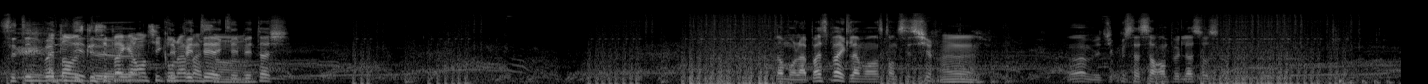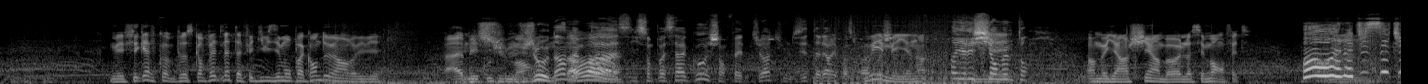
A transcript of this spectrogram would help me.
C'était une bonne Attends, idée. parce que c'est pas garanti qu'on la péter passe, avec hein. les bétoches. Non, mais on la passe pas avec la main instant, c'est sûr. Ouais, ouais. Ouais, mais du coup, ça sort un peu de la sauce. quoi. Mais fais gaffe, quoi, parce qu'en fait là t'as fait diviser mon pack en deux, hein, Revivier. Ah, mais je suis mort. jaune, Non, ça même va. pas. Ils sont passés à gauche en fait. Tu vois, tu me disais tout à l'heure, ils passent pas à Oui, gauche. mais il y en a. Oh, il y a les chiens en même temps. Oh, mais il y a un chien, bah ouais, là c'est mort en fait. Oh, elle a dit ça, tu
